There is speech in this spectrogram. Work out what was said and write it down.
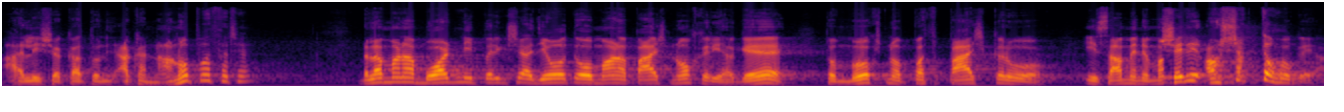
હાલી શકાતો નથી. આખા નાનો પથ છે. ભલામણા બોર્ડની પરીક્ષા જેવો તો માણસ પાસ ન કરી શકે તો મોક્ષનો પથ પાસ કરવો એ સામેને શરીર અશક્ત હો ગયા.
